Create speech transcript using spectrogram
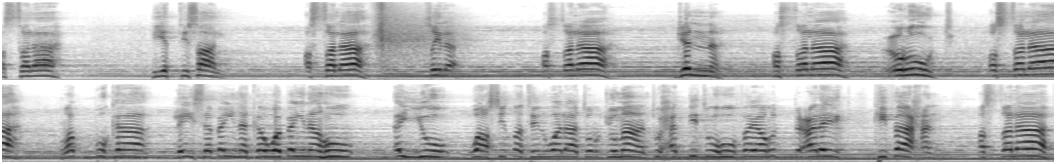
الصلاة هي اتصال. الصلاة صلة. الصلاة جنة. الصلاة عروج. الصلاة ربك ليس بينك وبينه أي واسطة ولا ترجمان تحدثه فيرد عليك كفاحا. الصلاة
